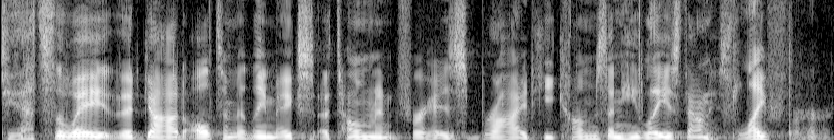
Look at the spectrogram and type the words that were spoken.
See, that's the way that God ultimately makes atonement for his bride. He comes and he lays down his life for her.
